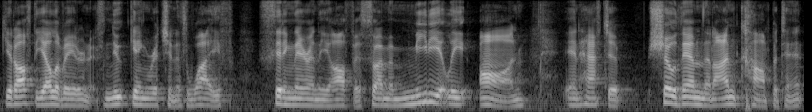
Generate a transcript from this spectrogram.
Get off the elevator and it's Newt Gingrich and his wife sitting there in the office. So I'm immediately on and have to show them that I'm competent.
